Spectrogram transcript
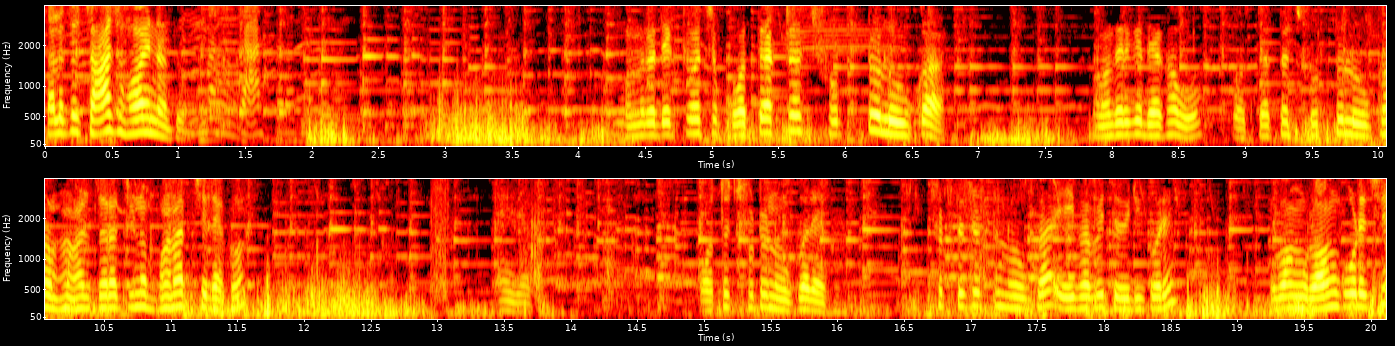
তাহলে তো চাষ হয় না তো। বন্ধুরা দেখতে পাচ্ছ কত একটা ছোট্ট নৌকা। আমাদেরকে দেখাবো কত একটা ছোট্ট নৌকা মাছ ধরার জন্য বানাচ্ছে, দেখো। এই দেখো, কত ছোট নৌকা, দেখো। ছোট্ট ছোট্ট নৌকা এইভাবে তৈরি করে এবং রং করেছে।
